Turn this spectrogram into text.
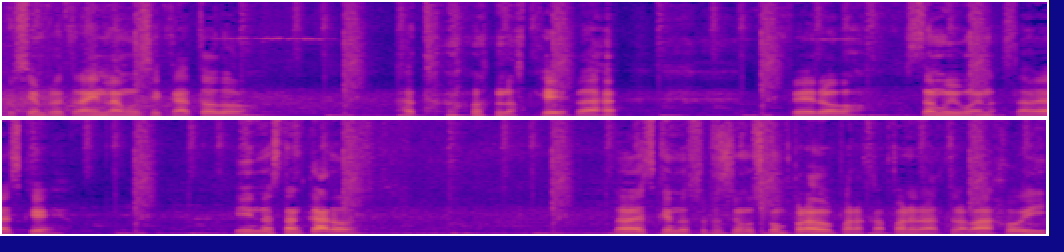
Pues siempre traen la música a todo, a todo lo que da. Pero están muy buenos, la verdad es que. Y no están caros. La verdad es que nosotros hemos comprado para acá para el trabajo y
